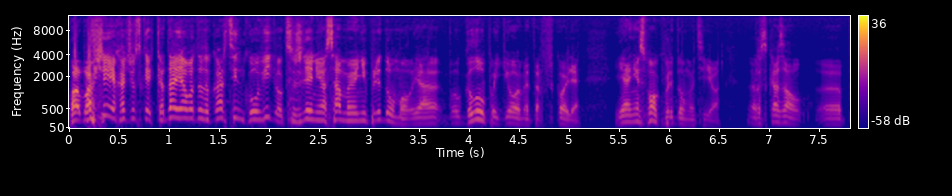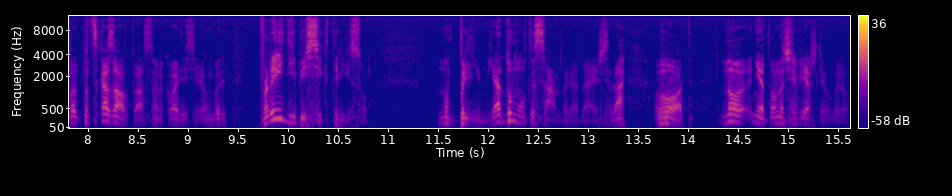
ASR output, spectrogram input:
Вообще, я хочу сказать, когда я вот эту картинку увидел, к сожалению, я сам ее не придумал. Я был глупый геометр в школе. Я не смог придумать ее. Рассказал, э, подсказал классный руководитель. Он говорит, проведи биссектрису. Ну, блин, я думал, ты сам догадаешься, да? Вот. Но нет, он очень вежливо говорил.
